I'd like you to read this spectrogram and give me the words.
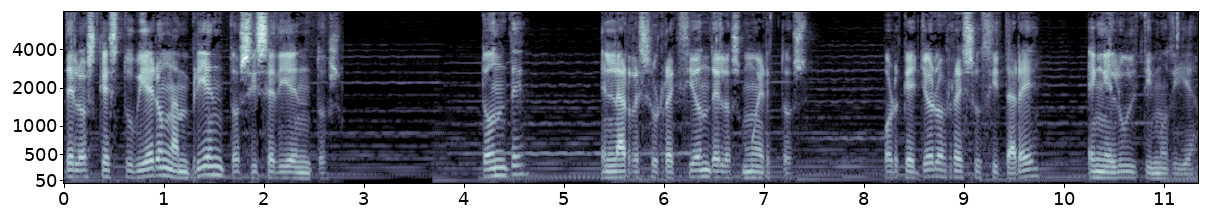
de los que estuvieron hambrientos y sedientos ¿Dónde? En la resurrección de los muertos, porque yo los resucitaré en el último día.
